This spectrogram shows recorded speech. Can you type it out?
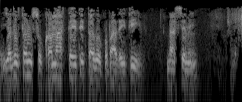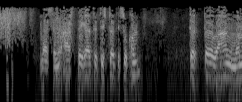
यदुक्तम सुखम आस्ते तद उपादयती भाष्य में भाष्य में आस्ते का तिष्ठति सुखम, त्यक्त वांग मन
